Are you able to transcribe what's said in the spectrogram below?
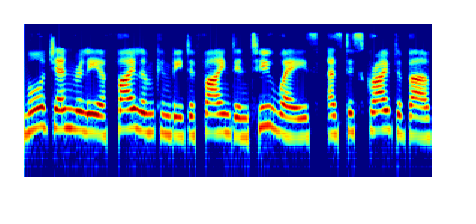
More generally a phylum can be defined in two ways, as described above,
